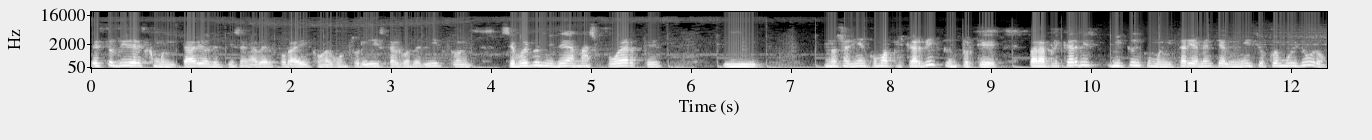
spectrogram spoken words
Estos líderes comunitarios empiezan a ver por ahí con algún turista algo de Bitcoin, se vuelve una idea más fuerte y no sabían cómo aplicar Bitcoin, porque para aplicar Bitcoin comunitariamente al inicio fue muy duro.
